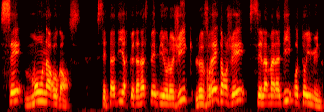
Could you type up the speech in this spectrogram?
c'est mon arrogance. C'est-à-dire que d'un aspect biologique, le vrai danger, c'est la maladie auto-immune.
